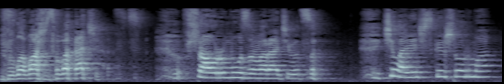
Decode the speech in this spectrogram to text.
В лаваш заворачиваться. В шаурму заворачиваться. Человеческая шаурма.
